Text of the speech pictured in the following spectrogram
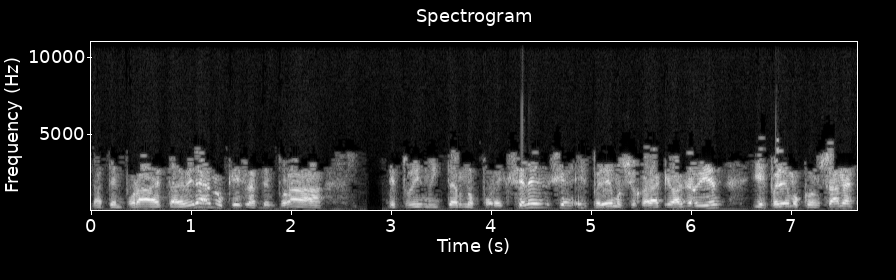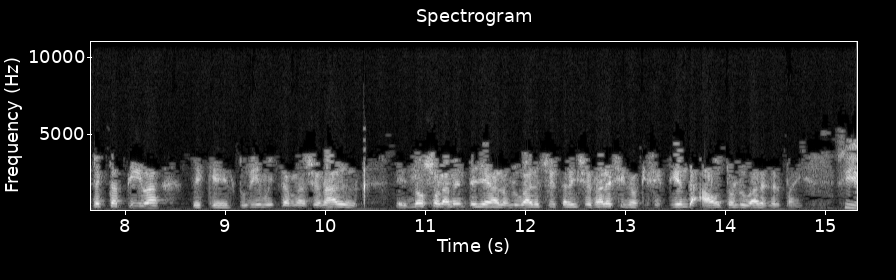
la temporada esta de verano, que es la temporada de turismo interno por excelencia, esperemos y ojalá que vaya bien y esperemos con sana expectativa de que el turismo internacional eh, no solamente llegue a los lugares tradicionales, sino que se extienda a otros lugares del país. Sí,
